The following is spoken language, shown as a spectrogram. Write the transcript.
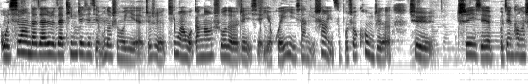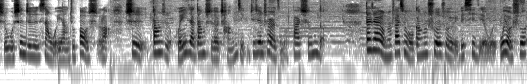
我希望大家就是在听这期节目的时候，也就是听完我刚刚说的这一些，也回忆一下你上一次不受控制的去。吃一些不健康的食物，甚至是像我一样就暴食了，是当时回忆一下当时的场景，这件事儿怎么发生的？大家有没有发现我刚刚说的时候有一个细节？我我有说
